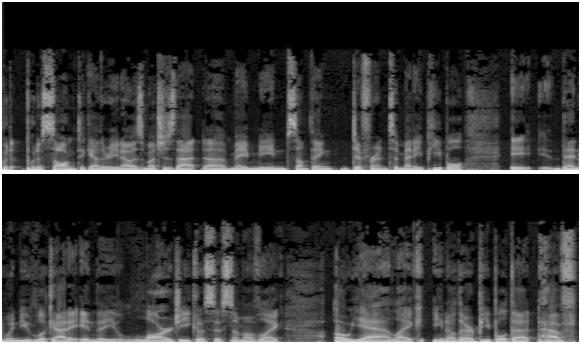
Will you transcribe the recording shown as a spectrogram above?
put put a song together. You know, as much as that uh, may mean something different to many people, it, then when you look at it in the large ecosystem of like, oh yeah, like you know there are people that have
